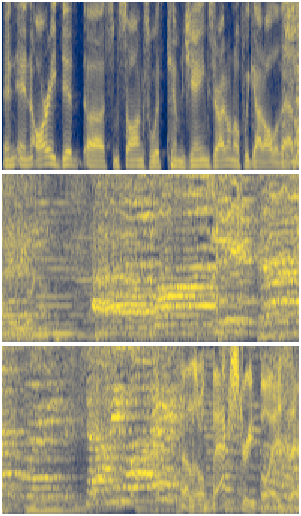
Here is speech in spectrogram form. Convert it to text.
and and Ari did uh, some songs with Tim James there. I don't know if we got all of that on video or not. A little Backstreet Boys there.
